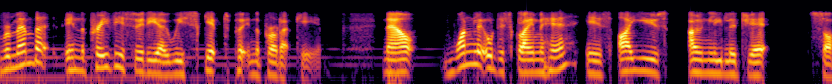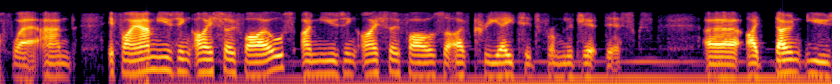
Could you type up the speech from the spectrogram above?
remember in the previous video we skipped putting the product key in. Now, one little disclaimer here is I use only legit software and if I am using ISO files, I'm using ISO files that I've created from legit disks. Uh, I don't use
